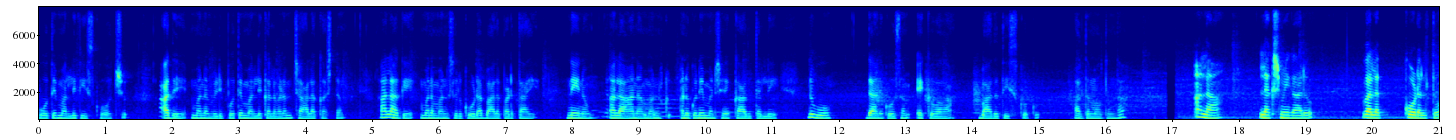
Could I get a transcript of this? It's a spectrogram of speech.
పోతే మళ్ళీ తీసుకోవచ్చు. అదే మనం విడిపోతే మళ్ళీ కలవడం చాలా కష్టం. అలాగే మన మనసులు కూడా బాధపడతాయి. నేను అలా అన అనుకునే మనిషిని కాదు తల్లి. నువ్వు దానికోసం ఎక్కువగా బాధ తీసుకోకు. అర్థమవుతుందా? అలా లక్ష్మి గారు వాళ్ళ కోడలతో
